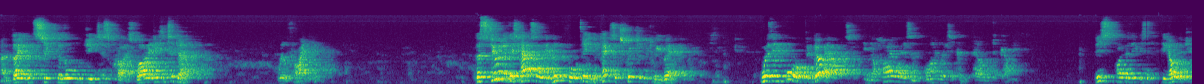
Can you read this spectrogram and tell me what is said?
And they that seek the Lord Jesus Christ, while it is today, will find him. The steward of this household in Luke 14, the text of scripture which we read, was informed to go out in the highways and byways to compel them to come in. This, I believe, is the theology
